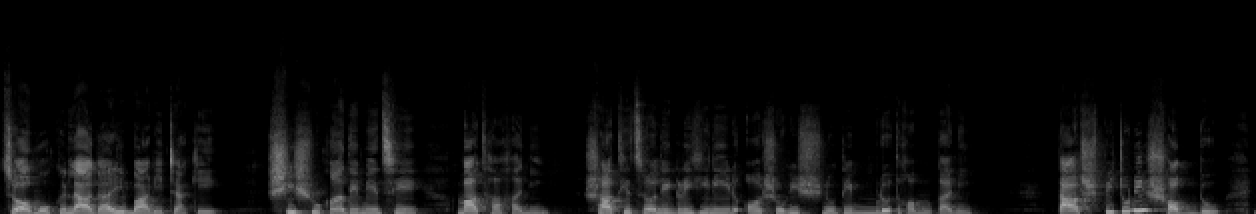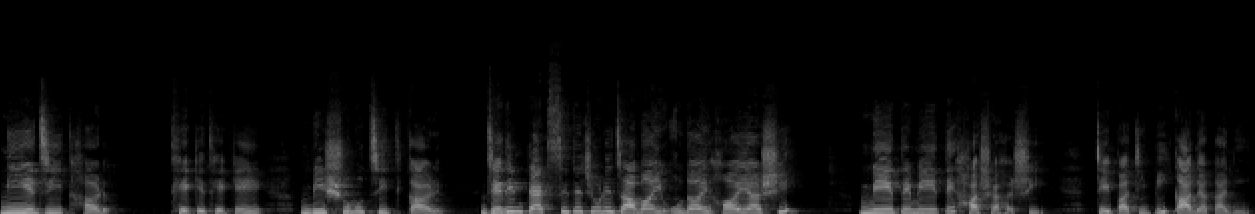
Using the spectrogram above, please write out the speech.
চমক লাগাই বাড়িটাকে। শিশু কাঁদে মেঝে, মাথাহানি, সাথে চলে গৃহিণীর অসহিষ্ণু তীব্র ধমকানি। তাসপিটুনির শব্দ নিয়ে জিত হার। থেকে থেকে বিষম চিৎকার, যেদিন ট্যাক্সিতে চড়ে জামাই উদয় হয় আসি, মেয়েতে মেয়েতে হাসাহাসি টেপাটিপি কানাকানি।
